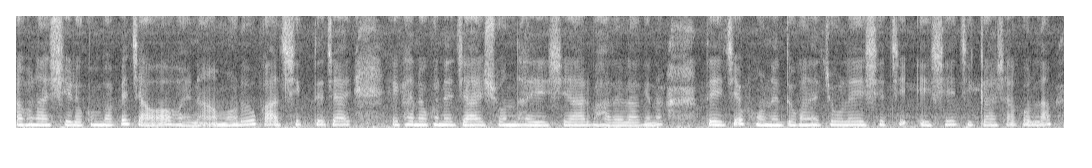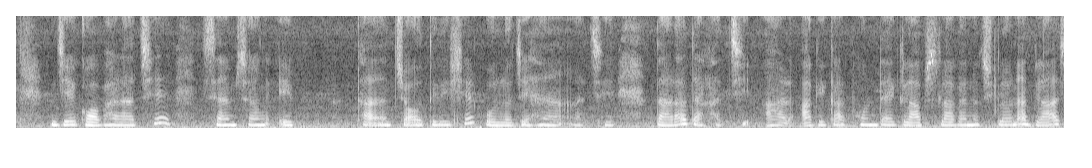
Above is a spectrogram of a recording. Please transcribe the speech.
এখন আর সেরকমভাবে যাওয়াও হয় না। আমারও কাজ শিখতে যাই এখানে ওখানে যাই, সন্ধ্যায় এসে আর ভালো লাগে না। তো এই যে ফোনের দোকানে চলে এসেছি, এসে জিজ্ঞাসা করলাম যে কভার আছে? স্যামসাং এফ চৌত্রিশের বলল যে হ্যাঁ আছে। তারাও দেখাচ্ছি। আর আগেকার ফোনটায় গ্লাভস লাগানো ছিল না গ্লাস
